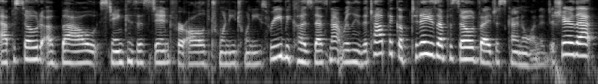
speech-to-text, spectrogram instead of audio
episode about staying consistent for all of 2023 because that's not really the topic of today's episode, but I just kind of wanted to share that.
